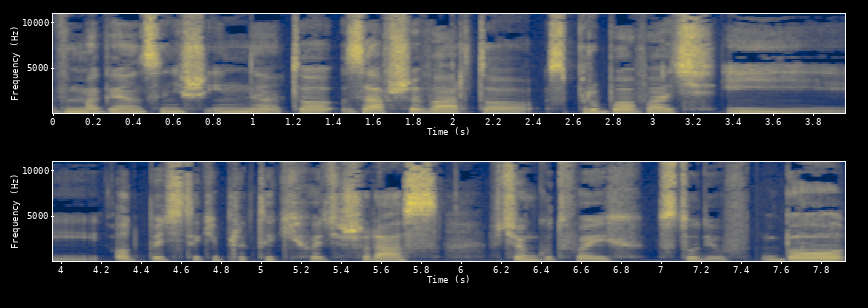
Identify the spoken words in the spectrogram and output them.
wymagające niż inne, to zawsze warto spróbować i odbyć takie praktyki chociaż raz w ciągu Twoich studiów, bo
